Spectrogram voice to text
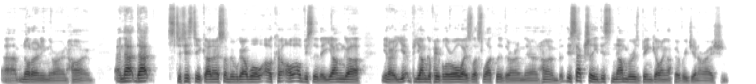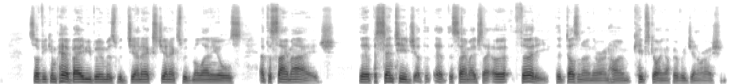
um, not owning their own home. And that that statistic, I know some people go, well, okay, obviously they're younger, you know, younger people are always less likely to own their own home. But this actually, this number has been going up every generation. So if you compare baby boomers with Gen X, Gen X with millennials at the same age, the percentage at the, at the same age, say uh, 30, that doesn't own their own home keeps going up every generation.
